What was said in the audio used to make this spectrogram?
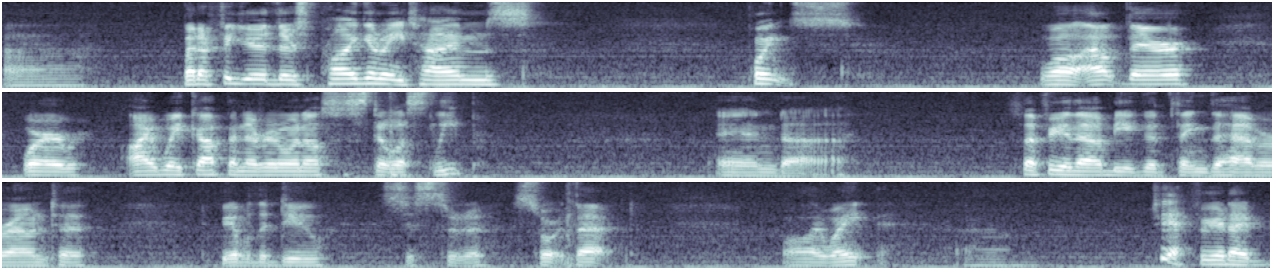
Uh, but I figured there's probably gonna be times, points, well, out there where I wake up and everyone else is still asleep, and uh, so I figured that would be a good thing to have around to, to be able to do. Just sort of sort that while I wait. Um, so yeah, figured I'd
